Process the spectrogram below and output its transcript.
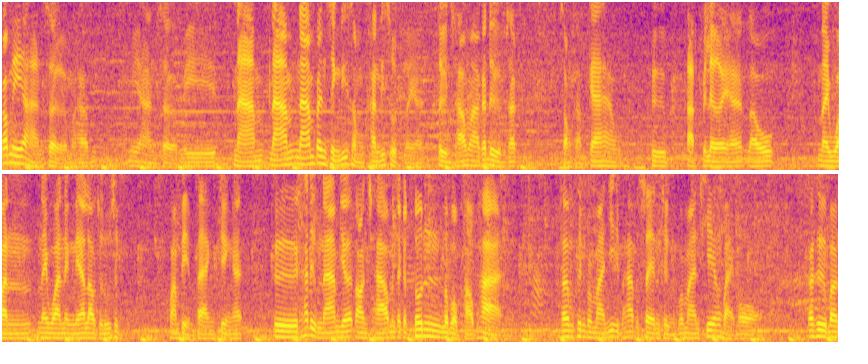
ก็มีอาหารเสริมครับ มีอาหารเสริม มีน้ำน้ำน้ำเป็นสิ่งที่สำคัญที่สุดเลยตื่นเช้ามาก็ดื่มสักสองสามแก้ว คือตัดไปเลยฮะแล้วในวันในวันหนึ่งเนี้ยเราจะรู้สึกความเปลี่ยนแปลงจริงฮะ คือถ้าดื่มน้ำเยอะตอนเช้ามันจะกระตุ้นระบบเผาผลาญเพิ่มขึ้นประมาณ 25%ถึงประมาณเที่ยงบ่ายโมงก็คือมัน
